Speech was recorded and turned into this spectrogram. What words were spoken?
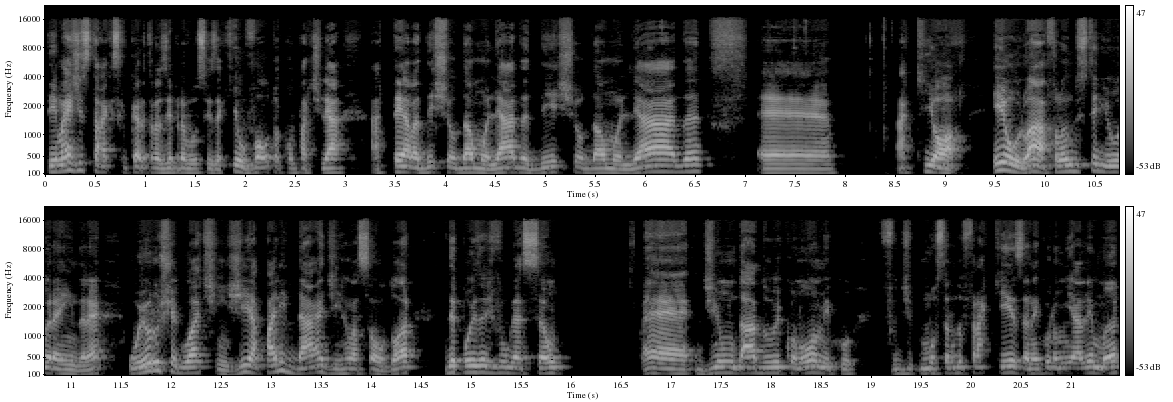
Tem mais destaques que eu quero trazer para vocês aqui. Eu volto a compartilhar a tela. Deixa eu dar uma olhada. Deixa eu dar uma olhada. É... Aqui, ó. Euro. Ah, falando do exterior ainda, né? O euro chegou a atingir a paridade em relação ao dólar depois da divulgação é, de um dado econômico mostrando fraqueza na economia alemã,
